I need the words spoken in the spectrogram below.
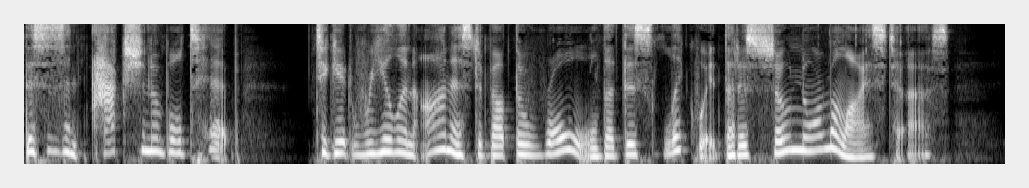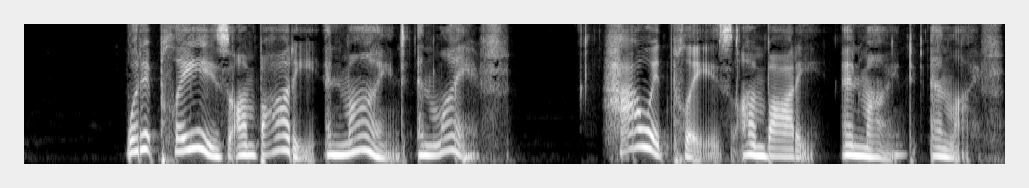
this is an actionable tip to get real and honest about the role that this liquid that is so normalized to us, what it plays on body and mind and life, how it plays on body and mind and life.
